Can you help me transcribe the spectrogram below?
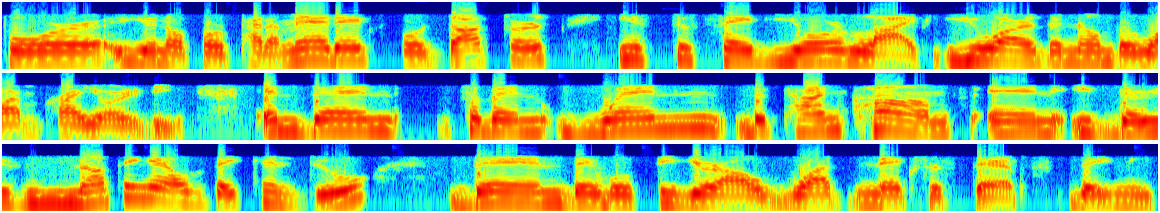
for you know for paramedics for doctors is to save your life. You are the number one priority. And then so then when the time comes and if there is nothing else they can do then they will figure out what next steps they need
